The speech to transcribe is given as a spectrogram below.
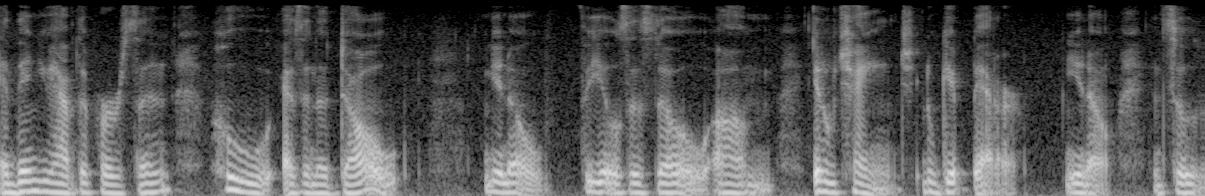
And then you have the person who, as an adult, you know, feels as though um, it'll change, it'll get better, you know. And so,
